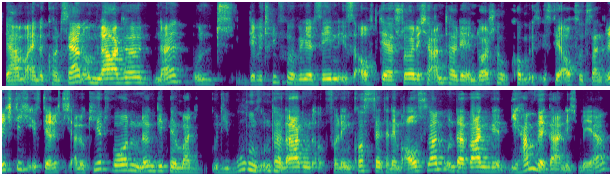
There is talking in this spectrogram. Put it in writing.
Wir haben eine Konzernumlage ne, und der Betriebsführer will jetzt sehen, ist auch der steuerliche Anteil, der in Deutschland gekommen ist, ist der auch sozusagen richtig? Ist der richtig allokiert worden? Ne? Gib mir mal die, die Buchungsunterlagen von den Kostcentern im Ausland und da sagen wir, die haben wir gar nicht mehr,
